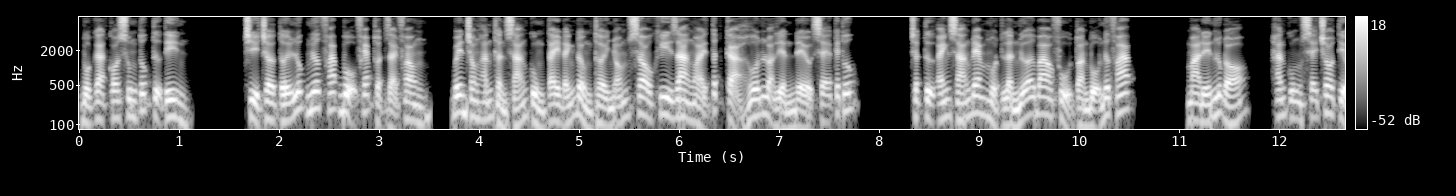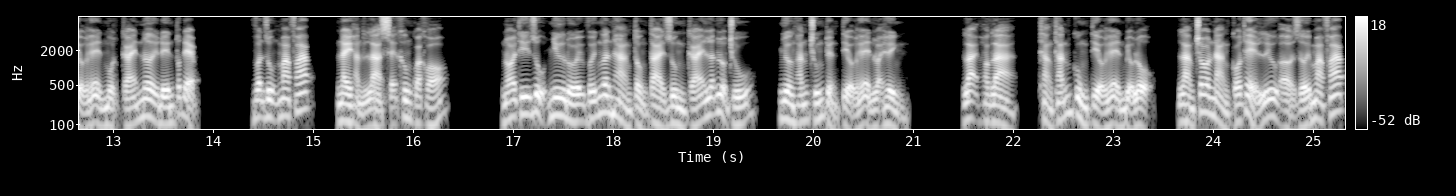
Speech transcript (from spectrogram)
bột gạt có sung túc tự tin. Chỉ chờ tới lúc nước Pháp bộ phép thuật giải phong, bên trong hắn thần sáng cùng tay đánh đồng thời nhóm sau khi ra ngoài tất cả hỗn loạn liền đều sẽ kết thúc. Trật tự ánh sáng đem một lần nữa bao phủ toàn bộ nước Pháp mà đến lúc đó hắn cũng sẽ cho tiểu hển một cái nơi đến tốt đẹp vận dụng ma pháp này hẳn là sẽ không quá khó nói thí dụ như đối với ngân hàng tổng tài dùng cái lẫn lộn chú nhường hắn trúng tuyển tiểu hệ loại hình. Lại hoặc là, thẳng thắn cùng tiểu hệ biểu lộ, làm cho nàng có thể lưu ở giới ma pháp.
